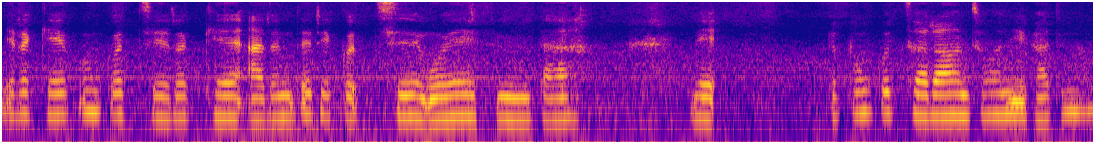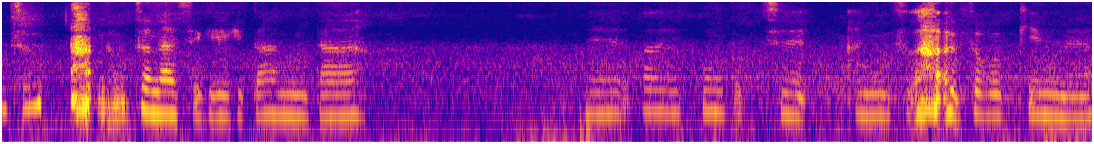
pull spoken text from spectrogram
이렇게 예쁜 꽃이 이렇게 아름드리 꽃이 모여 있습니다. 네, 예쁜 꽃처럼 좋은 일 가득 넘쳐, 넘쳐나시길 기도합니다. 네, 아, 예쁜 꽃이 한 수, 수북히 있네요.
